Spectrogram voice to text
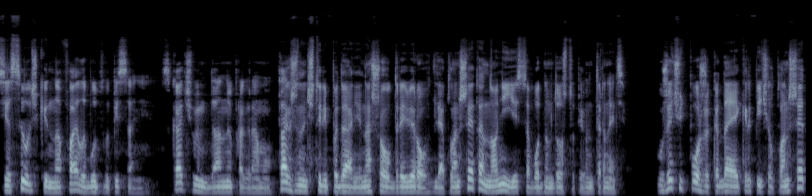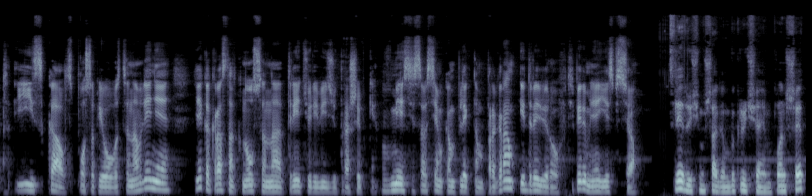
Все ссылочки на файлы будут в описании. Скачиваем данную программу. Также на 4PDA не нашел драйверов для планшета, но они есть в свободном доступе в интернете. Уже чуть позже, когда я кирпичил планшет и искал способ его восстановления, я как раз наткнулся на третью ревизию прошивки. Вместе со всем комплектом программ и драйверов. Теперь у меня есть все. Следующим шагом выключаем планшет.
